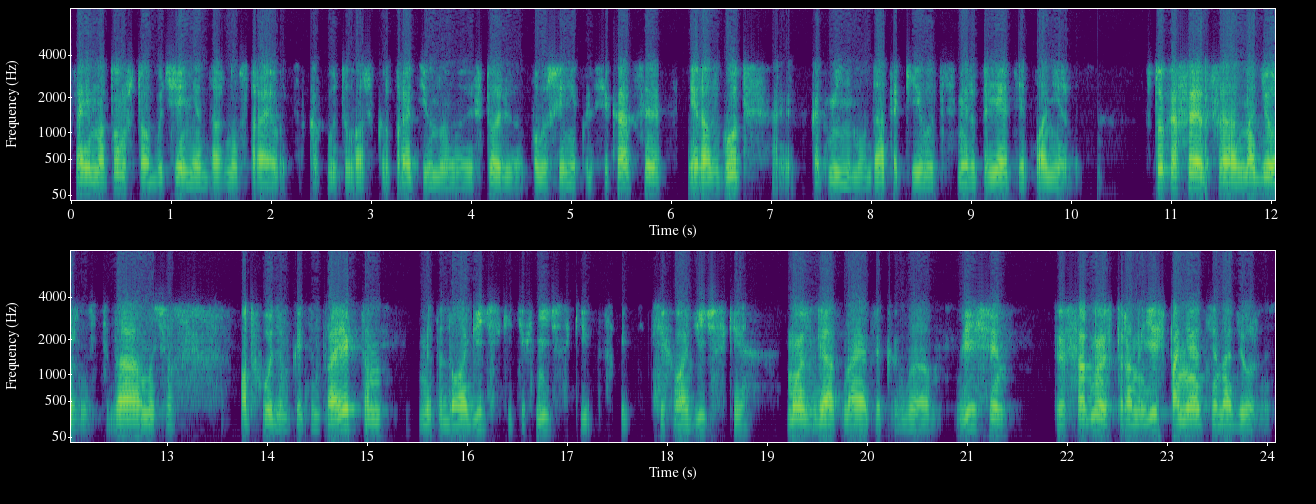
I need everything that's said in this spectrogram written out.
стоим на том, что обучение должно встраиваться в какую-то вашу корпоративную историю повышения квалификации, и раз в год, как минимум, да, такие вот мероприятия планировать. Что касается надежности, да, мы сейчас подходим к этим проектам методологически, технически, сказать, психологически. Мой взгляд на эти как бы вещи. То есть, с одной стороны, есть понятие надежность.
